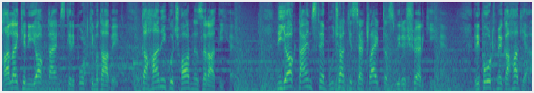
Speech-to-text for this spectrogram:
हालाँकि न्यूयॉर्क टाइम्स की रिपोर्ट के मुताबिक कहानी कुछ और नज़र आती है। न्यूयॉर्क टाइम्स ने बूचा की सैटेलाइट तस्वीरें शेयर की हैं। रिपोर्ट में कहा गया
